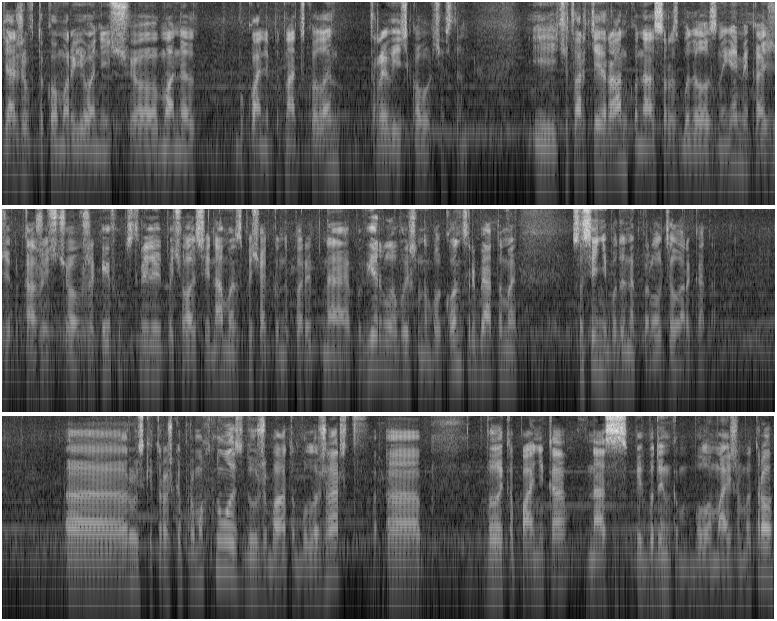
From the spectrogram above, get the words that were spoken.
Я жив в такому районі, що в мене буквально 15 хвилин три військових частин. І четвертій ранку нас розбудили знайомі, кажуть, що вже Київ обстрілюють, почалась війна. Ми спочатку не не повірили, вийшли на балкон з ребятами. В сусідній будинок прилетіла ракета. Е, Руські трошки промахнулись, дуже багато було жертв. Е, велика паніка. У нас під будинком було майже метро.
